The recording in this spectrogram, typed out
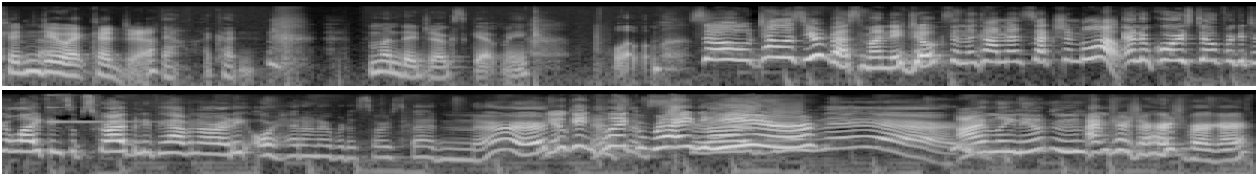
Couldn't do it, could you? No, I couldn't. Monday jokes get me. Love them. So tell us your best Monday jokes in the comments section below. And of course, don't forget to like and subscribe, and if you haven't already, or head on over to SourceFed Nerd. You can click subscribe right there. I'm Lee Newton. I'm Trisha Hershberger.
